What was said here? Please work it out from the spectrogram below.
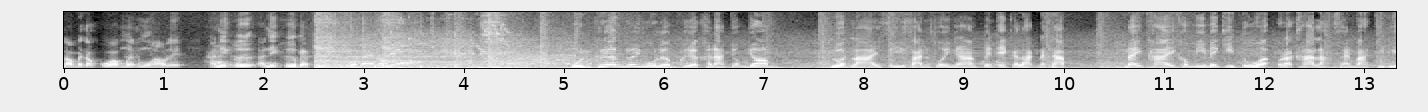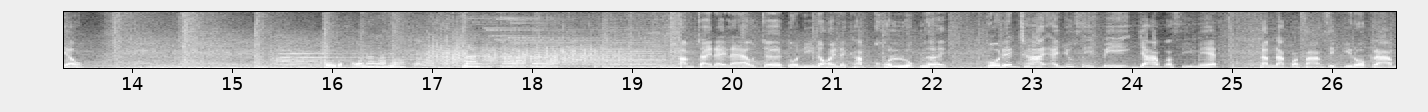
เราไม่ต้องกลัวเหมือนงูเห่าเลย อันนี้คืออันนี้คือแบบกลัวได้แล้วอุ่นเครื่องด้วยงูเหลือมเผือกขนาดย่อมๆลวดลายสีสันสวยงามเป็นเอกลักษณ์นะครับ ในไทยเขามีไม่กี่ตัวราคาหลักแสนบาททีเดียวโอ้แต่เขาน่ารักเนาะน่ารักน่ารักน่ารัก ทำใจได้แล้วเจอตัวนี้หน่อยนะครับขนลุกเลย โกลเด้นชายอายุ 4 ปี ยาวกว่า 4 เมตร น้ำหนักกว่า 30 กิโลกรัม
